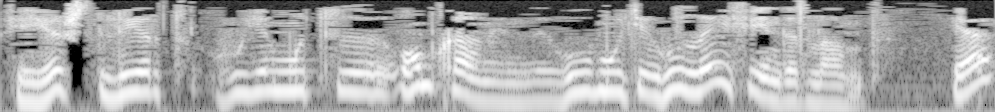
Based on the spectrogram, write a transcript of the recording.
Je eerst leert hoe je moet uh, omgaan. En hoe, moet je, hoe leef je in dat land. Ja?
